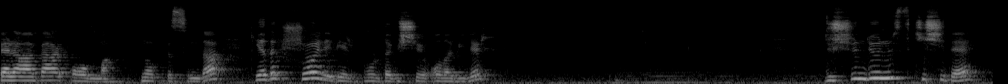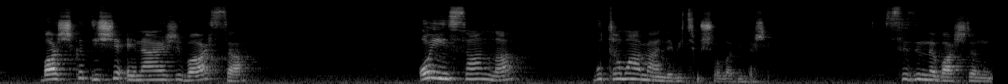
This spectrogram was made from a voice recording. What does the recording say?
beraber olma noktasında ya da şöyle bir burada bir şey olabilir. Düşündüğünüz kişide başka dişi enerji varsa o insanla bu tamamen de bitmiş olabilir. Sizinle başlan,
